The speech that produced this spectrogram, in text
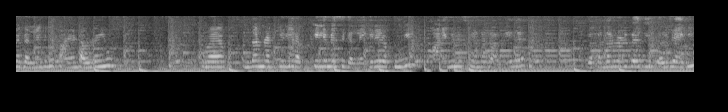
میں گلنے کے لیے پانی ڈال رہی ہوں۔ میں پندرہ منٹ کے لیے رکھ کے لیے میں اسے گلنے کے لیے رکھوں گی۔ پانی میں نے اس کے اندر ڈال دی ہے۔ جب پندرہ منٹ بعد یہ گل جائے گی۔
